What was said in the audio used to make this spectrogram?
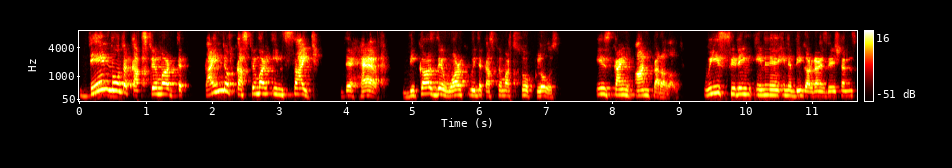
they know the customer, the kind of customer insight they have because they work with the customer so close is kind of unparalleled. We sitting in a, in a big organizations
